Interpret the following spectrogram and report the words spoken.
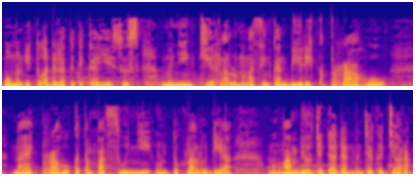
momen itu adalah ketika Yesus menyingkir lalu mengasingkan diri ke perahu, naik perahu ke tempat sunyi untuk lalu dia mengambil jeda dan menjaga jarak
